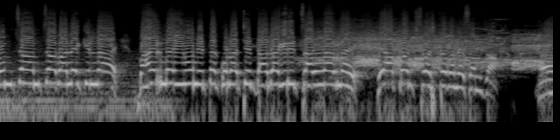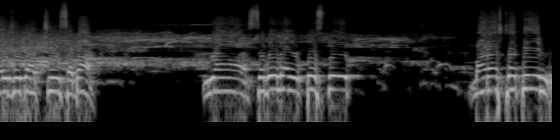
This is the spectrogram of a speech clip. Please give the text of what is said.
तुमचा आमचा बाले किल्ला आहे. बाहेर न येऊन इथं कोणाची दादागिरी चालणार नाही हे आपण स्पष्टपणे समजा. आयोजित आजची सभा. या सभेला उपस्थित महाराष्ट्रातील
